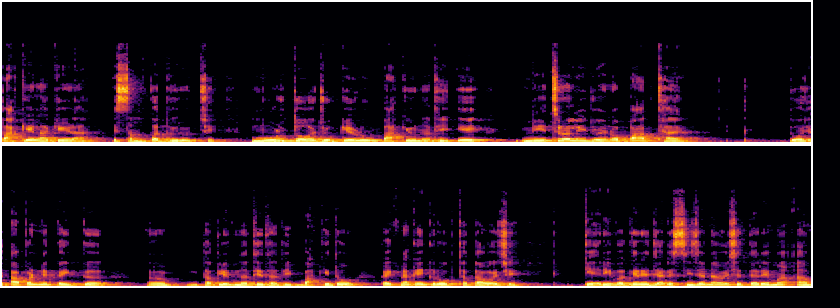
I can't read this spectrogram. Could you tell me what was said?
પાકેલા કેળા એ સંપદ વિરુદ્ધ છે. મૂળ તો હજુ કેળું પાક્યું નથી. એ નેચરલી જો એનો પાક થાય, તો જ આપણને કંઈક તકલીફ નથી થતી. બાકી તો કંઈક ના કંઈક રોગ થતા હોય છે. કેરી વગેરે જ્યારે સિઝન આવે છે, ત્યારે એમાં આ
